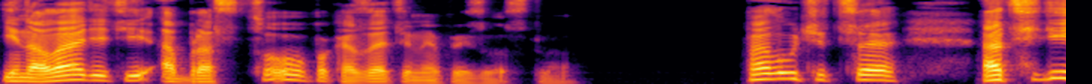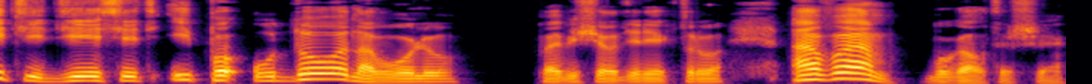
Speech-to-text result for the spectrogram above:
и наладите образцово-показательное производство. Получится, отсидите десять и по УДО на волю, — пообещал директору. А вам, бухгалтерша,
